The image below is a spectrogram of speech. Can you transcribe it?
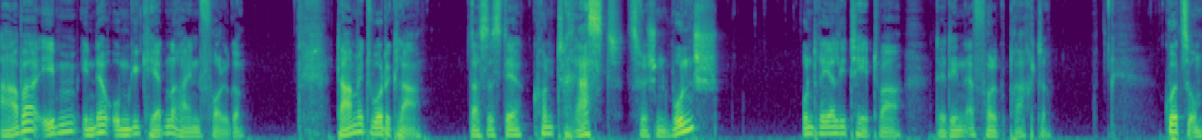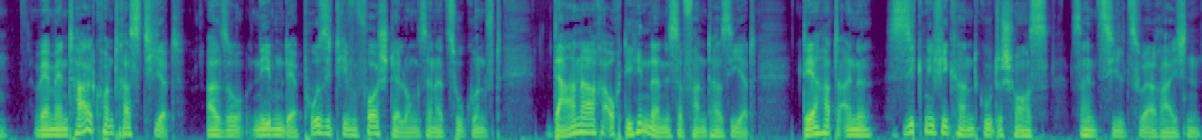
aber eben in der umgekehrten Reihenfolge. Damit wurde klar, dass es der Kontrast zwischen Wunsch und Realität war, der den Erfolg brachte. Kurzum, wer mental kontrastiert, also neben der positiven Vorstellung seiner Zukunft, danach auch die Hindernisse fantasiert, der hat eine signifikant gute Chance, sein Ziel zu erreichen.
